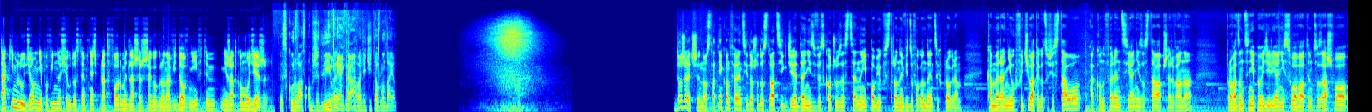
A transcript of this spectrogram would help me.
Takim ludziom nie powinno się udostępniać platformy dla szerszego grona widowni, w tym nierzadko młodzieży. to jest kurwa obrzydliwe. Sukienka? Kurwa, dzieci to oglądają. Do rzeczy. Na ostatniej konferencji doszło do sytuacji, gdzie Denis wyskoczył ze sceny i pobiegł w stronę widzów oglądających program. Kamera nie uchwyciła tego, co się stało, a konferencja nie została przerwana. Prowadzący nie powiedzieli ani słowa o tym, co zaszło,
